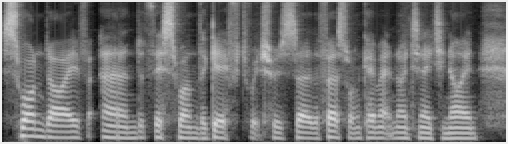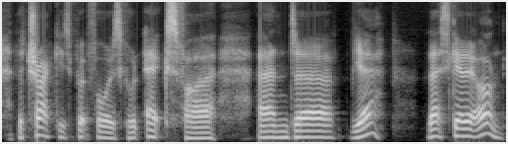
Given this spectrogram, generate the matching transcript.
Swan Dive and this one, The Gift, which was uh, the first one came out in 1989. The track he's put forward is called X Fire, and uh, yeah. Let's get it on.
